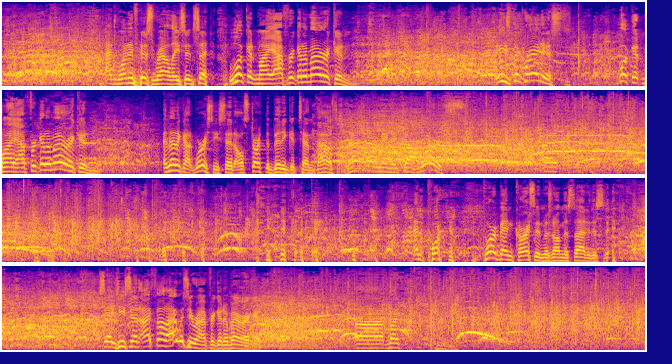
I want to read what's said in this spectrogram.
at one of his rallies and said, "Look at my African American. He's the greatest. Look at my African American." And then it got worse. He said, "I'll start the bidding at 10,000." I mean, it got worse. and poor, poor Ben Carson was on the side of the sta- stage. He said, I thought I was your African American. Uh, but.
